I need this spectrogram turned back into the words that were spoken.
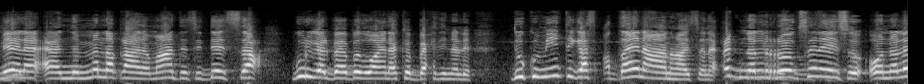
Meelaan aadna ma naqaana. Maanta sideed saac. Guriga albaabada waa inaa ka baxdina leh dukumentigaas caddayna aan haysana cid nala roogsanayso oo nala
